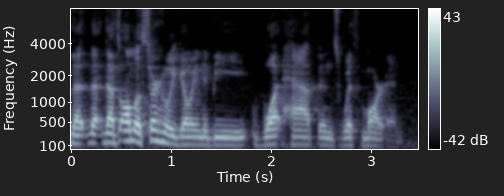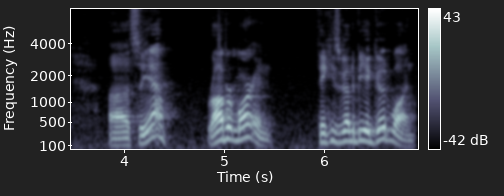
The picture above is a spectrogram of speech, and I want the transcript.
that, that, that's almost certainly going to be what happens with Martin. Uh, so yeah, Robert Martin, think he's going to be a good one.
